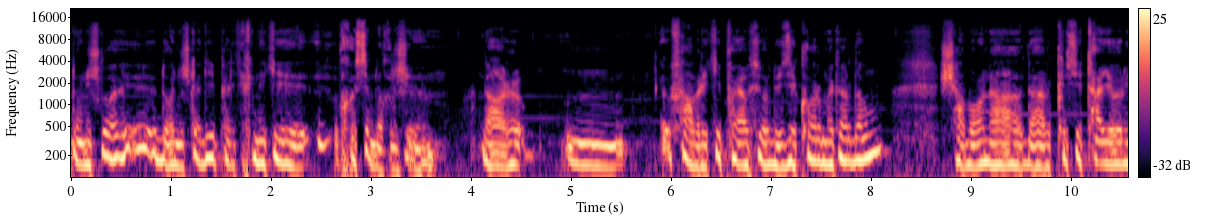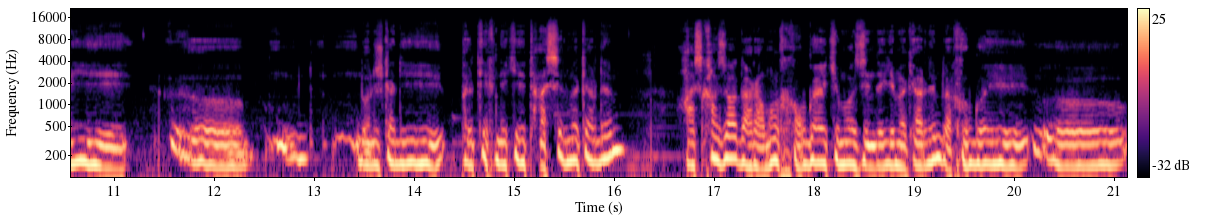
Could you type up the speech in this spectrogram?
دانشگاه دانشکده پلیتخنیک خواستیم داخل شویم. در фабрики паяфсурдӯзӣ кор мекардам шабона дар курси тайёрии э, донишкади политехникӣ таҳсил мекардем аз қазо дар ҳамон хобгоҳе ки мо зиндагӣ мекардем дар хобгоҳи э,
